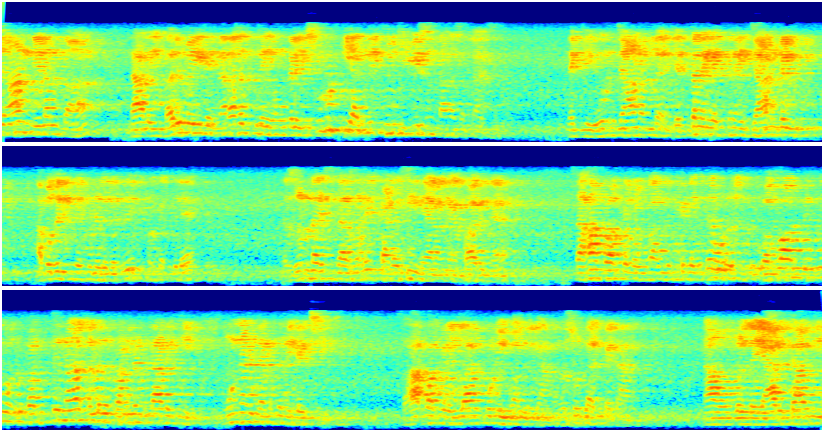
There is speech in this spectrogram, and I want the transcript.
ஜான் நிலம் தான் நாளை மறுமையில நரகத்திலே உங்களை சுருட்டி அள்ளி தூக்கி வீசுனாங்க நாங்க இன்னைக்கு ஒரு ஜான் இல்ல எத்தனை எத்தனை ஜான்கள் அபகரிக்கப்படுகிறது பக்கத்துல? ரசூல்லா இஸ்லாமரை கடைசி நேரங்க பாருங்க. சகாபாக்கள் உட்கார்ந்து கிட்டத்தட்ட ஒரு வபாத்துக்கு ஒரு பத்து நாள் அல்லது பன்னெண்டு நாளைக்கு முன்னாடி நடந்த நிகழ்ச்சி. சஹாபாக்கள் எல்லாம் கூடி உட்காந்துருக்காங்க ரசூல்லா கேட்டாங்க. நான் உங்களில் யாருக்காவது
